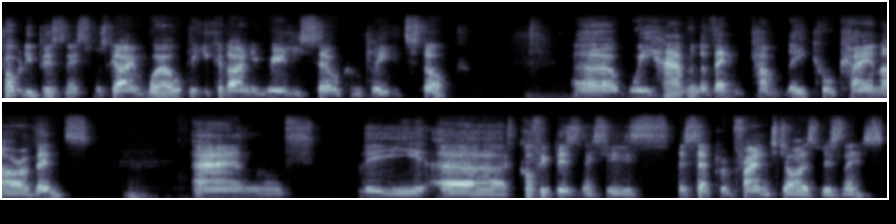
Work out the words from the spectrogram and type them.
probably business was going well, but you could only really sell completed stock. Uh, we have an event company called K&R Events, and the uh, coffee business is a separate franchise business.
